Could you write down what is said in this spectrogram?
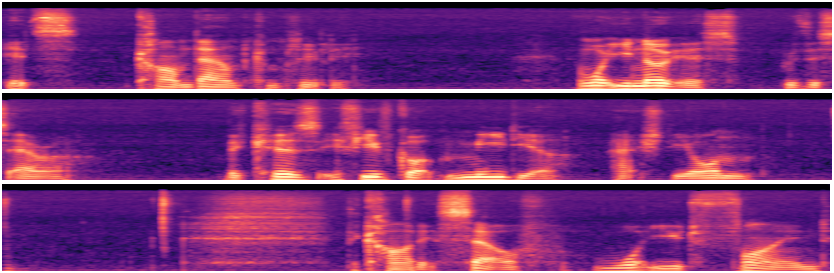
it's calmed down completely. And what you notice with this error, because if you've got media actually on the card itself, what you'd find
